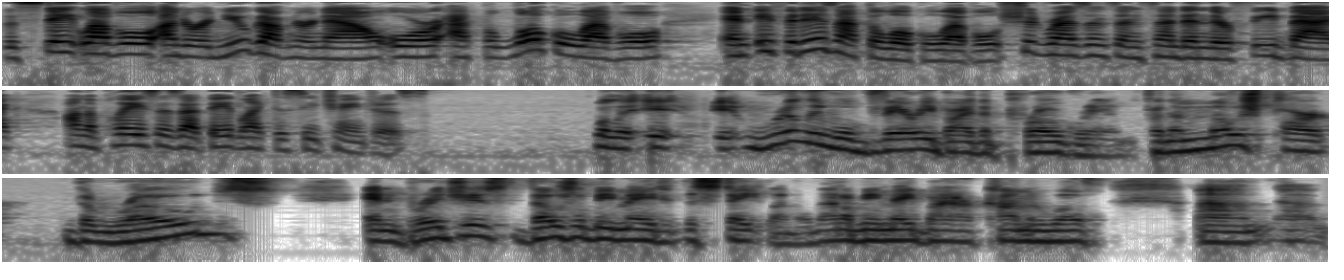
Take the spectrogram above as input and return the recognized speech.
the state level, under a new governor now, or at the local level? And if it is at the local level, should residents then send in their feedback on the places that they'd like to see changes? Well, it, it really will vary by the program. For the most part, the roads and bridges, those will be made at the state level. That'll be made by our Commonwealth um, um,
